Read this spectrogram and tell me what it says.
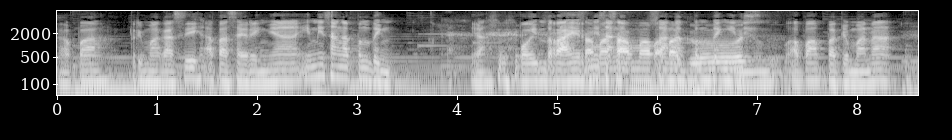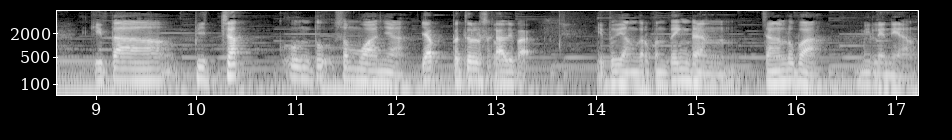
apa terima kasih atas sharingnya. Ini sangat penting. Ya, poin terakhir ini sangat Pak sangat Bagus. penting ini apa bagaimana kita bijak untuk semuanya. Yap betul sekali pak Itu yang terpenting dan jangan lupa milenial.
